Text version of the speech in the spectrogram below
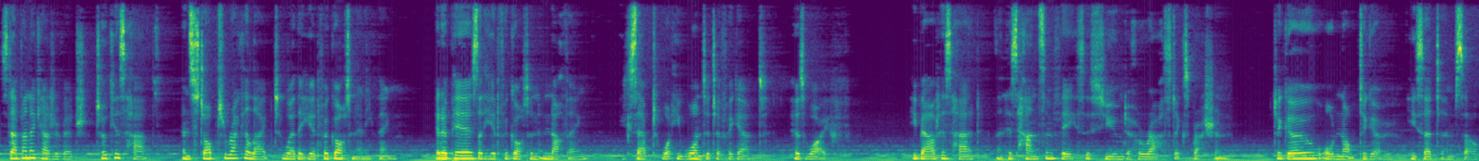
Stepan Arkadyevitch took his hat and stopped to recollect whether he had forgotten anything. It appears that he had forgotten nothing, except what he wanted to forget his wife. He bowed his head, and his handsome face assumed a harassed expression. To go or not to go, he said to himself.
